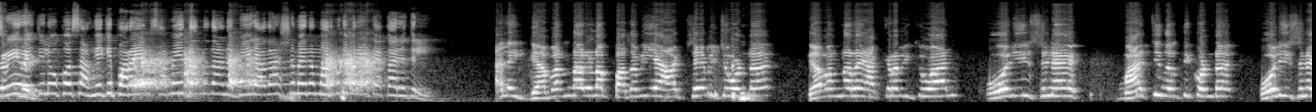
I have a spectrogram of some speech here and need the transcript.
ശ്രീ റെജി ലൂക്കോസ് അങ്ങേക്ക് പറയാൻ സമയം തന്നതാണ്. ബി രാധാകൃഷ്ണൻ മറുപടി പറയട്ടെ അക്കാര്യത്തിൽ? അല്ല ഗവർണറുടെ പദവിയെ ആക്ഷേപിച്ചുകൊണ്ട് ഗവർണറെ ആക്രമിക്കുവാൻ പോലീസിനെ മാറ്റി നിർത്തിക്കൊണ്ട് പോലീസിനെ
